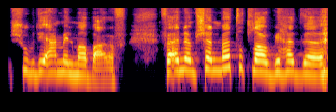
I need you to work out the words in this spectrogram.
شو بدي أعمل؟ ما بعرف. فأنا مشان ما تطلعوا بهذا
